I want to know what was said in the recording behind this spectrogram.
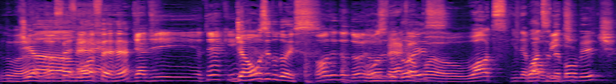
Luan, dia Luan Ferré. Luan Ferré. Dia de. Eu tenho aqui. Dia 11 do 2. 11 do 2. 11 do Luan Ferré, que é 2. o What's in the What's Ball the Beach. Ball Beach.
